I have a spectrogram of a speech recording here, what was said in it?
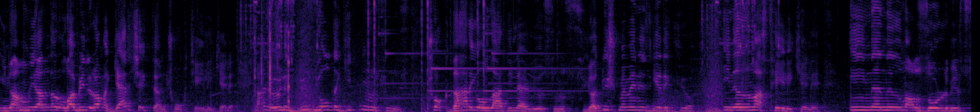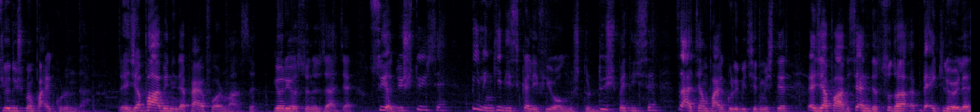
inanmayanlar olabilir ama gerçekten çok tehlikeli. Yani öyle düz yolda gitmiyorsunuz. Çok dar yollarda ilerliyorsunuz. Suya düşmemeniz gerekiyor. İnanılmaz tehlikeli. İnanılmaz zorlu bir suya düşme parkurunda. Recep abinin de performansı görüyorsunuz zaten. Suya düştüyse bilin ki diskalifiye olmuştur. Düşmediyse zaten parkuru bitirmiştir. Recep abi sen de suda bekle öyle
